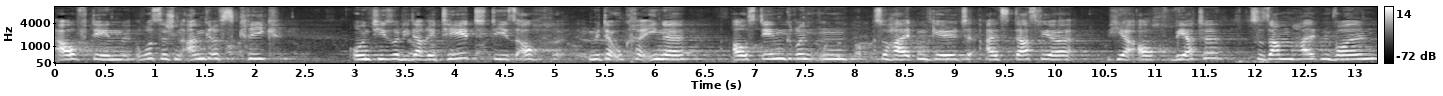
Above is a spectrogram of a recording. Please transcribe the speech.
auf den russischen Angriffskrieg und die Solidarität, die es auch mit der Ukraine aus den Gründen zu halten gilt, als dass wir hier auch Werte zusammenhalten wollen,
